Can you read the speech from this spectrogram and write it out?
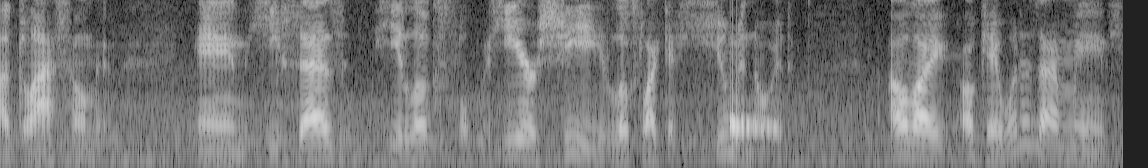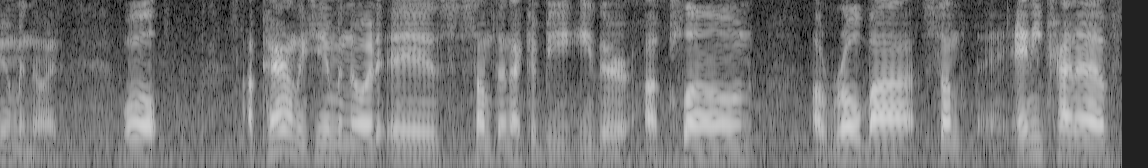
a glass helmet, and he says he looks, he or she looks like a humanoid. I was like, okay, what does that mean, humanoid? Well, apparently, humanoid is something that could be either a clone, a robot, some any kind of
